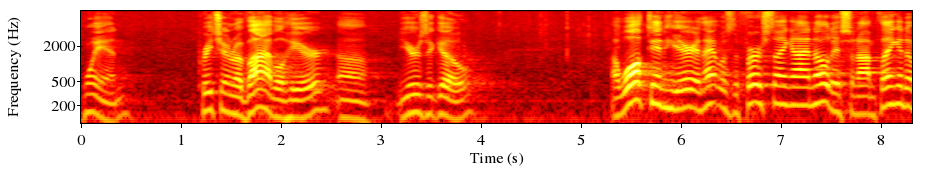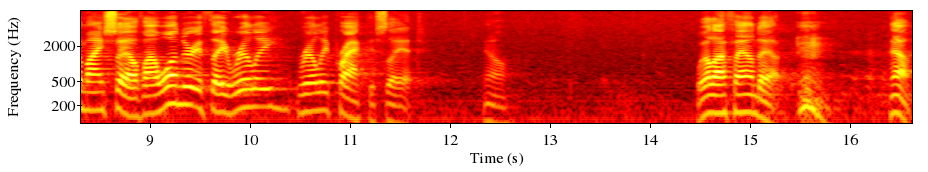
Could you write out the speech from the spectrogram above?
when, preaching revival here uh, years ago, I walked in here and that was the first thing I noticed, and I'm thinking to myself, I wonder if they really, really practice that. You know. Well, I found out. now,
